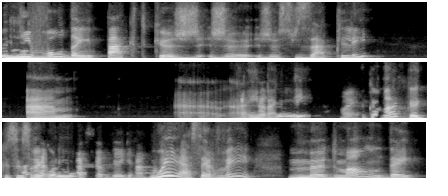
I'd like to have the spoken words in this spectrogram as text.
Le niveau d'impact que je, je, je, suis appelée à, à, impacter. Comment? Que, ce serait quoi? À servir grand. Oui, à servir. Me demande d'être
